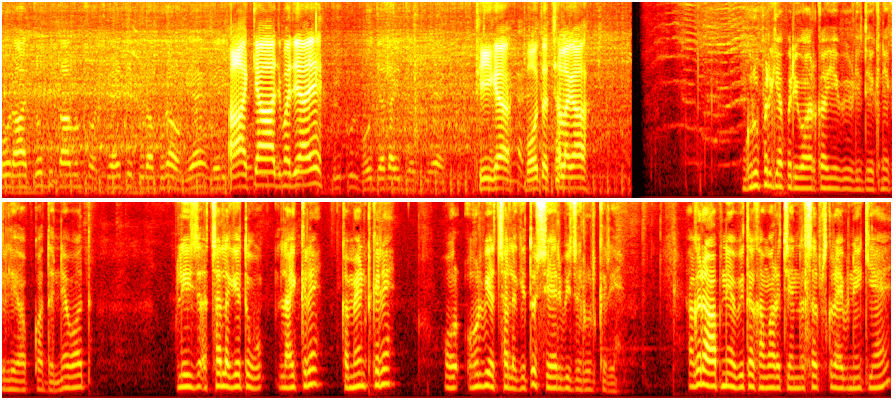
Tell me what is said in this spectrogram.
और आज जो भी काम हम सोच रहे थे पूरा पूरा हो गया है। मेरी हाँ क्या आज मज़े आए? बिल्कुल बहुत ज़्यादा इंजॉय किया है। ठीक है बहुत अच्छा लगा। गुरु प्रज्ञा परिवार का ये वीडियो देखने के लिए आपका धन्यवाद। प्लीज़ अच्छा लगे तो लाइक करें कमेंट करें और और भी अच्छा लगे तो शेयर भी ज़रूर करें। अगर आपने अभी तक हमारा चैनल सब्सक्राइब नहीं किया है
